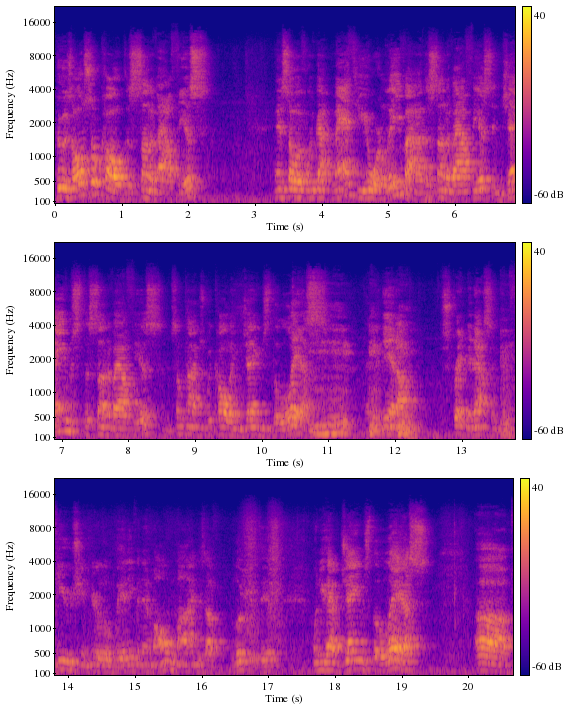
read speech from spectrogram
who is also called the son of Alphaeus. And so if we've got Matthew or Levi, the son of Alphaeus, and James, the son of Alphaeus, and sometimes we call him James the Less. And again, I'm straightening out some confusion here a little bit, even in my own mind as I've looked at this. When you have James the Less, uh,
